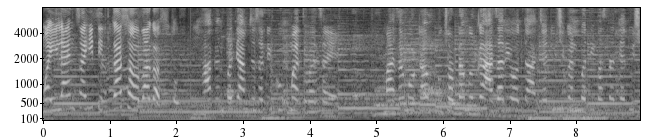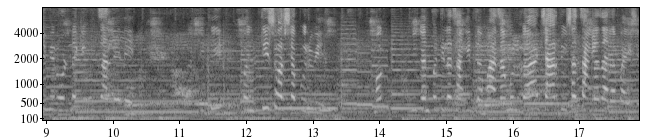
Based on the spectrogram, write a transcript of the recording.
महिलांचाही तितका सहभाग असतो. हा गणपती आमच्यासाठी खूप महत्त्वाचा आहे. माझा मोठा छोटा मुलगा आजारी होता. ज्या दिवशी गणपती बसतात त्या दिवशी मी रोडनं घेऊन चाललेले. किती पंचवीस वर्षापूर्वी. मग मी गणपतीला सांगितलं माझा मुलगा चार दिवसात चांगला झाला पाहिजे.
